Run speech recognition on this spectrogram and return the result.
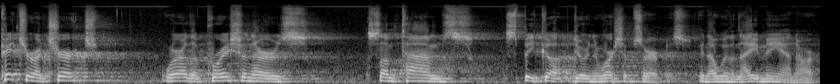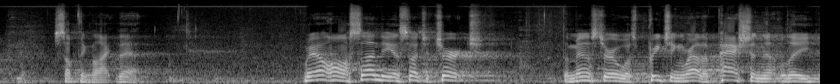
picture a church where the parishioners sometimes speak up during the worship service, you know, with an amen or something like that. Well, on Sunday in such a church, the minister was preaching rather passionately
